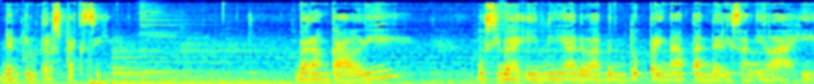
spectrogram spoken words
dan introspeksi. Barangkali musibah ini adalah bentuk peringatan dari Sang Ilahi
